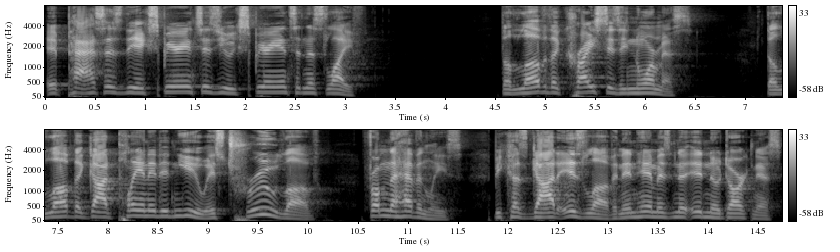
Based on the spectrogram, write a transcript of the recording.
It passes the experiences you experience in this life. The love of the Christ is enormous. The love that God planted in you is true love from the heavenlies because God is love and in him is no, is no darkness.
